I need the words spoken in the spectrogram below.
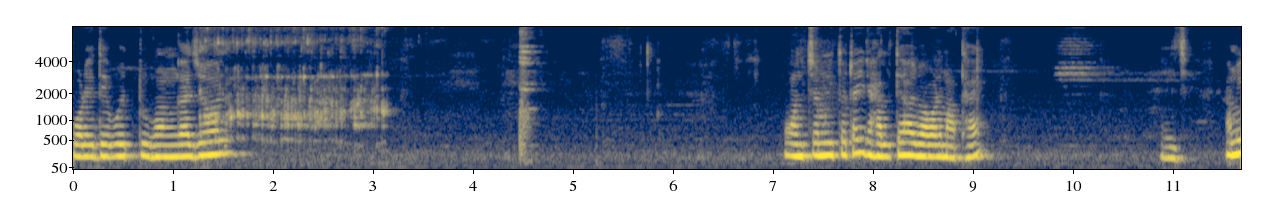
তারপরে দেব একটু গঙ্গা জল। পঞ্চামৃতটাই ঢালতে হয় বাবার মাথায়। এই যে, আমি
